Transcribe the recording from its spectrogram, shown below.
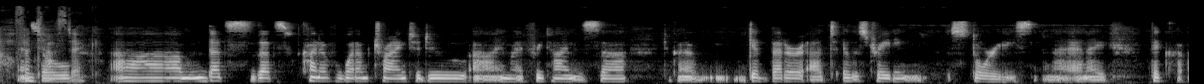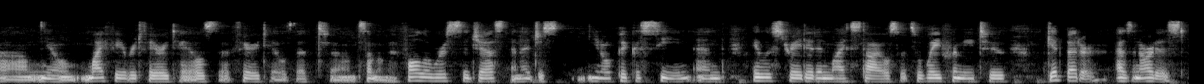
Oh, fantastic! So, um, that's that's kind of what I'm trying to do uh, in my free time is uh, to kind of get better at illustrating stories. And I, and I pick, um, you know, my favorite fairy tales, the fairy tales that um, some of my followers suggest, and I just, you know, pick a scene and illustrate it in my style. So it's a way for me to get better as an artist,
